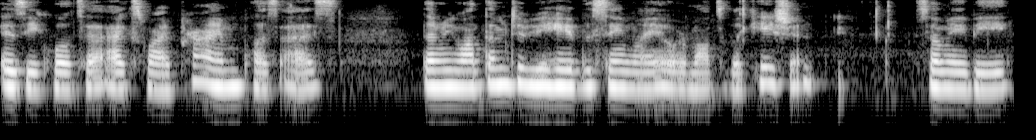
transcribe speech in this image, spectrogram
is equal to xy prime plus s, then we want them to behave the same way over multiplication. So maybe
